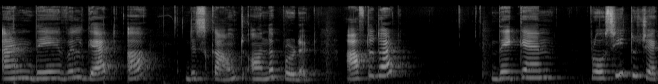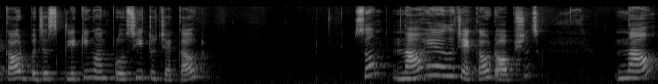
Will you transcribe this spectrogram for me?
and they will get a discount on the product after that they can proceed to checkout by just clicking on proceed to checkout so now here are the checkout options now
